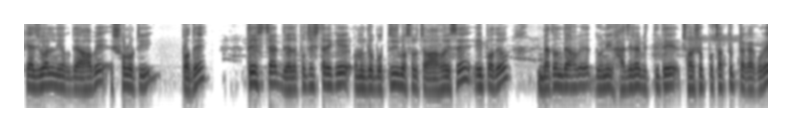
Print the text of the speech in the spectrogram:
ক্যাজুয়াল নিয়োগ দেওয়া হবে ষোলোটি পদে। তেইশ চার দু হাজার পঁচিশ তারিখে অনুর্ধ বত্রিশ বছর চাওয়া হয়েছে। এই পদেও বেতন দেওয়া হবে দৈনিক হাজিরার ভিত্তিতে ছয়শো পঁচাত্তর টাকা করে।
